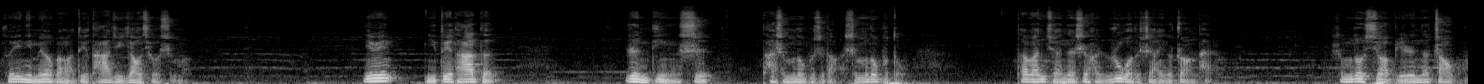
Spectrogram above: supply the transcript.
所以你没有办法对他去要求什么，因为你对他的。认定是，他什么都不知道，什么都不懂，他完全的是很弱的这样一个状态，什么都需要别人的照顾。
